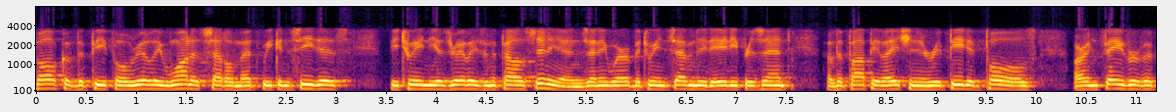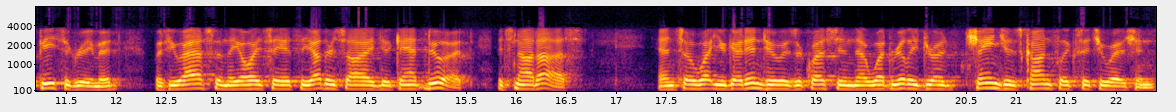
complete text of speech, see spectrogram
bulk of the people really want a settlement. We can see this between the Israelis and the Palestinians. Anywhere between 70 to 80 percent of the population in repeated polls are in favor of a peace agreement. But if you ask them, they always say it's the other side that can't do it. It's not us. And so what you get into is a question that what really changes conflict situations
